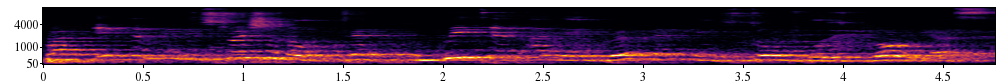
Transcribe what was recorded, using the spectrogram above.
but if the ministration of death, written and engraven in stones, was glorious,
